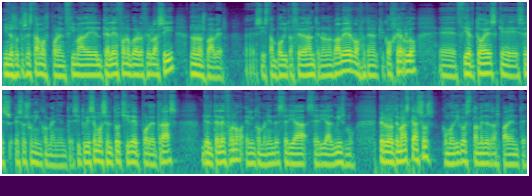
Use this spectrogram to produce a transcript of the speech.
y nosotros estamos por encima del teléfono, por decirlo así, no nos va a ver. Eh, si está un poquito hacia adelante no nos va a ver, vamos a tener que cogerlo. Eh, cierto es que eso, es un inconveniente. Si tuviésemos el Touch ID por detrás del teléfono, el inconveniente sería, sería el mismo. Pero los demás casos, como digo, es totalmente transparente.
